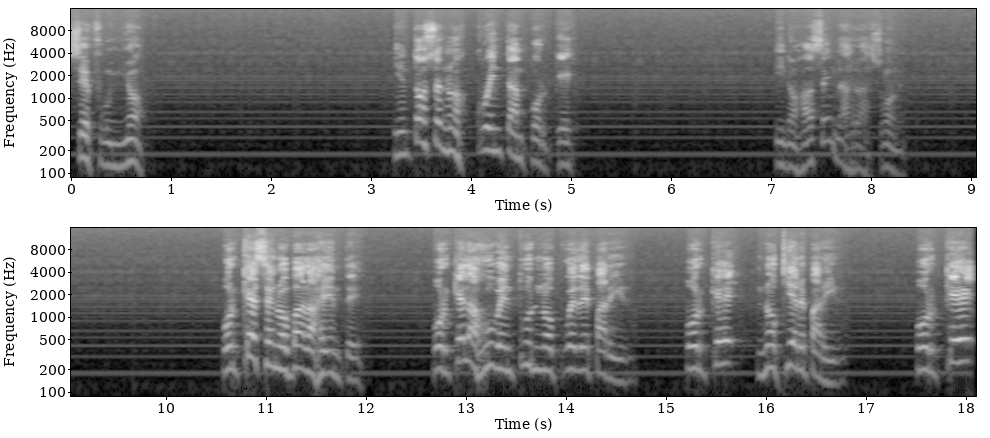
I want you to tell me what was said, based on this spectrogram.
se fuñó. Y entonces nos cuentan por qué y nos hacen las razones. ¿Por qué se nos va la gente? ¿Por qué la juventud no puede parir? ¿Por qué no quiere parir? ¿Por qué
